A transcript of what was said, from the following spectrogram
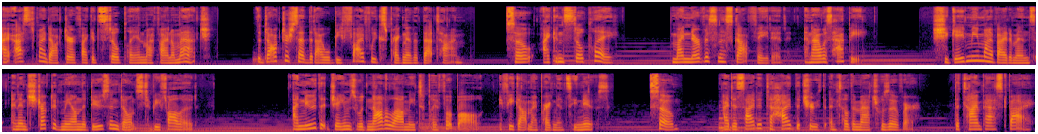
I asked my doctor if I could still play in my final match. The doctor said that I will be five weeks pregnant at that time, so I can still play. My nervousness got faded, and I was happy. She gave me my vitamins and instructed me on the do's and don'ts to be followed. I knew that James would not allow me to play football if he got my pregnancy news. So, I decided to hide the truth until the match was over. The time passed by.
